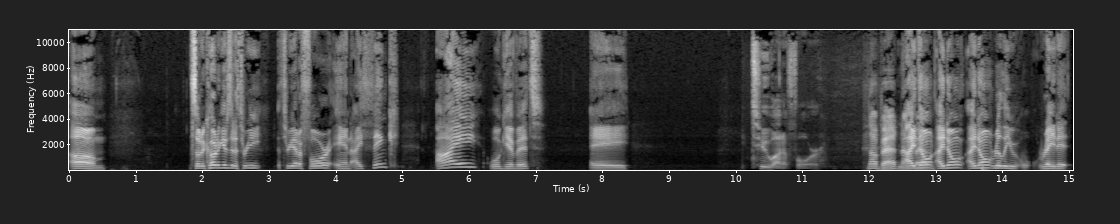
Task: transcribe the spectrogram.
Um, so Dakota gives it a three, a three out of four, and I think I will give it a two out of four. Not bad. Not I bad. don't. I don't. I don't really rate it.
